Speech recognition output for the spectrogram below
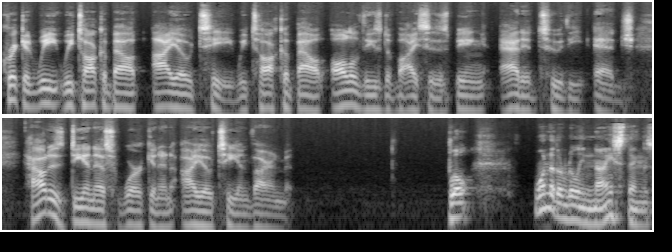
Cricket, we, we talk about IoT. We talk about all of these devices being added to the edge. How does DNS work in an IoT environment? Well, one of the really nice things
